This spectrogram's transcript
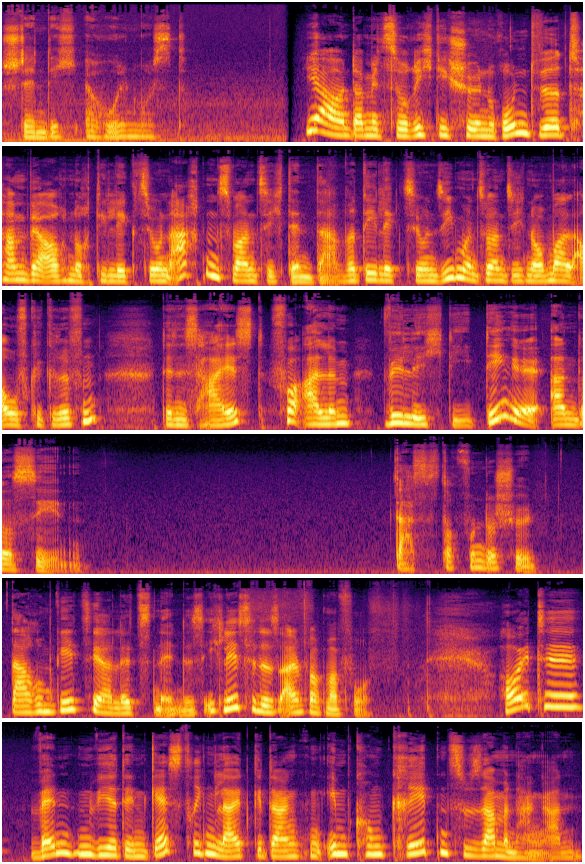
ständig erholen musst. Ja, und damit so richtig schön rund wird, haben wir auch noch die Lektion 28, denn da wird die Lektion 27 nochmal aufgegriffen, denn es heißt, vor allem will ich die Dinge anders sehen. Das ist doch wunderschön. Darum geht es ja letzten Endes. Ich lese das einfach mal vor. Heute wenden wir den gestrigen Leitgedanken im konkreten Zusammenhang an.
